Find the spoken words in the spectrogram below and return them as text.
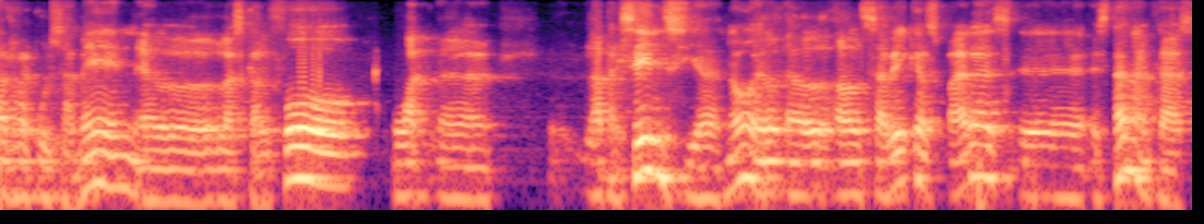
el recolzament, l'escalfor, la, eh, la presència, no? el, el, el saber que els pares eh, estan al cas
